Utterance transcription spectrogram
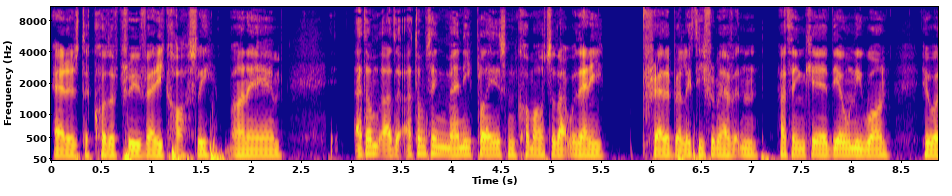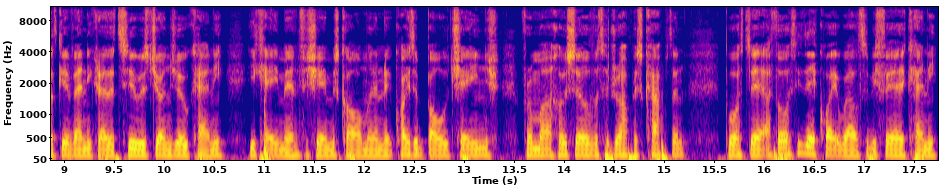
errors that could have proved very costly, and um, I don't, I don't think many players can come out of that with any credibility from Everton. I think uh, the only one who I'd give any credit to is Jonjoe Kenny. He came in for Seamus Coleman and it, quite a bold change from Marco Silva to drop his captain. But uh, I thought he did quite well, to be fair, Kenny.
